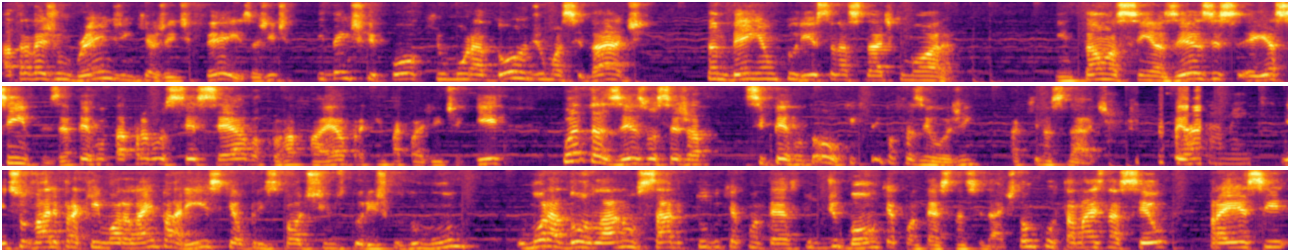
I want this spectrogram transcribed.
através de um branding que a gente fez, a gente identificou que o morador de uma cidade também é um turista na cidade que mora. Então, assim, às vezes, e é simples, é perguntar para você, Selva, para o Rafael, para quem está com a gente aqui, quantas vezes você já se perguntou, oh, o que, que tem para fazer hoje, hein, aqui na cidade? Exatamente. Isso vale para quem mora lá em Paris, que é o principal destino turístico do mundo, o morador lá não sabe tudo o que acontece, tudo de bom que acontece na cidade. Então, o Curta Mais nasceu para esse,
